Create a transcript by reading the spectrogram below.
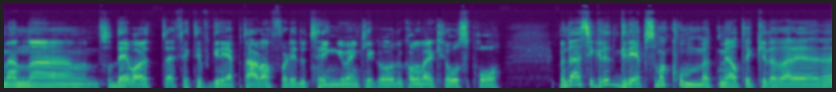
Men, uh, så det var jo et effektivt grep der, da, fordi du trenger jo egentlig ikke Du kan jo være close på. Men det er sikkert et grep som har kommet med at ikke det der det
